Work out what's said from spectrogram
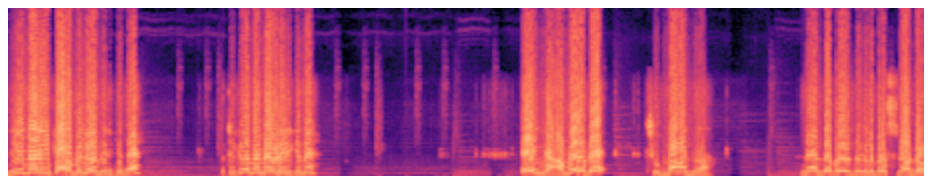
നീ എന്നാണ് ഈ പറമ്പിൽ വന്നിരിക്കുന്നേ? ഒറ്റയ്ക്ക് വന്നെ എവിടെ ഇരിക്കുന്നേ? ഏയ് ഞാൻ വെറുതെ ചുമ്മാ വന്നതാ. പിന്നെ എന്താ എന്തെങ്കിലും പ്രശ്നമുണ്ടോ?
